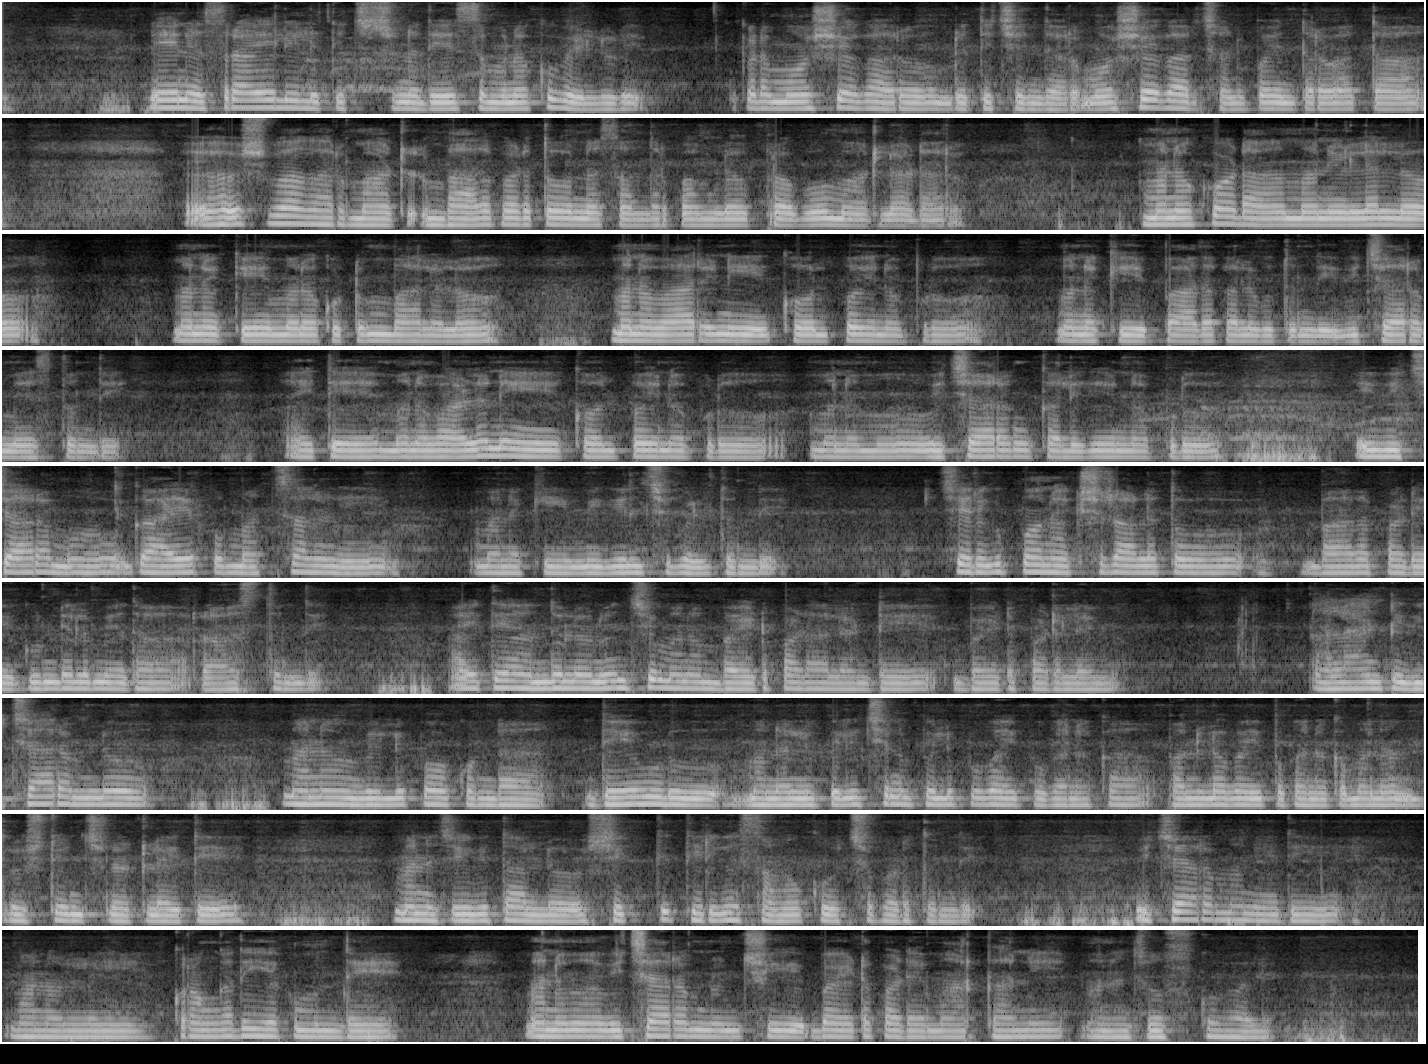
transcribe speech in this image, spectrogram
నేను ఇస్రాయేలీలకు ఇచ్చిన దేశమునకు వెళ్ళుడి. ఇక్కడ మోషే గారు మృతి చెందారు. మోషే గారు చనిపోయిన తర్వాత యహోష్వా గారు మాట్లా బాధపడుతూ ఉన్న సందర్భంలో ప్రభు మాట్లాడారు. మనం కూడా మన ఇళ్ళలో మనకి మన కుటుంబాలలో మన వారిని కోల్పోయినప్పుడు మనకి బాధ కలుగుతుంది విచారం వేస్తుంది అయితే మన వాళ్ళని కోల్పోయినప్పుడు మనము విచారం కలిగి ఉన్నప్పుడు ఈ విచారము గాయపు మచ్చల్ని మనకి మిగిల్చి వెళ్తుంది. చెరిగిపోని అక్షరాలతో బాధపడే గుండెల మీద రాస్తుంది. అయితే అందులో నుంచి మనం బయటపడాలంటే బయటపడలేము అలాంటి విచారంలో మనం వెళ్ళిపోకుండా దేవుడు మనల్ని పిలిచిన పిలుపు వైపు గనక పనుల వైపు గనక మనం దృష్టించినట్లయితే మన జీవితాల్లో శక్తి తిరిగి సమకూర్చబడుతుంది. విచారం అనేది మనల్ని క్రొంగదీయకముందే మనం ఆ విచారం నుంచి బయటపడే మార్గాన్ని మనం చూసుకోవాలి.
